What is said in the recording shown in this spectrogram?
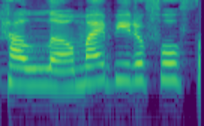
Hello, my beautiful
